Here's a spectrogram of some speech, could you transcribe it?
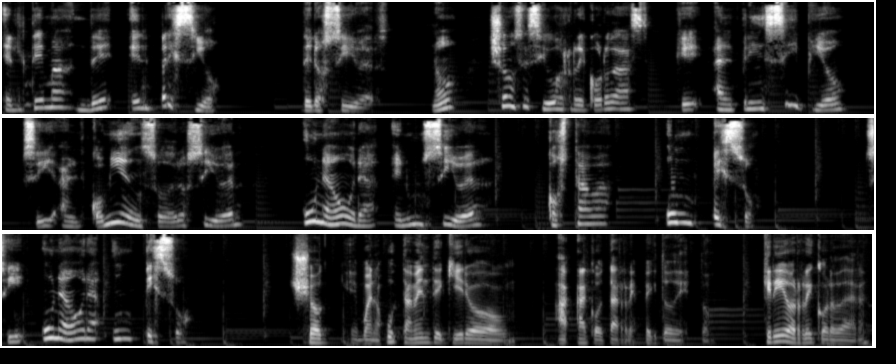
el tema del el precio de los cibers, ¿no? Yo no sé si vos recordás que al principio, ¿sí? al comienzo de los ciber, una hora en un ciber costaba un peso. ¿sí? Una hora, un peso. Yo, eh, bueno, justamente quiero acotar respecto de esto. Creo recordar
